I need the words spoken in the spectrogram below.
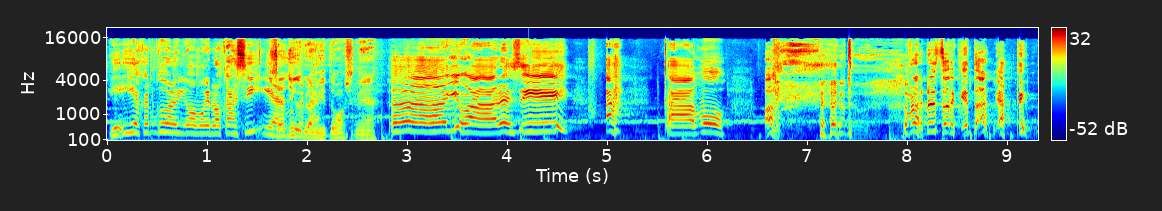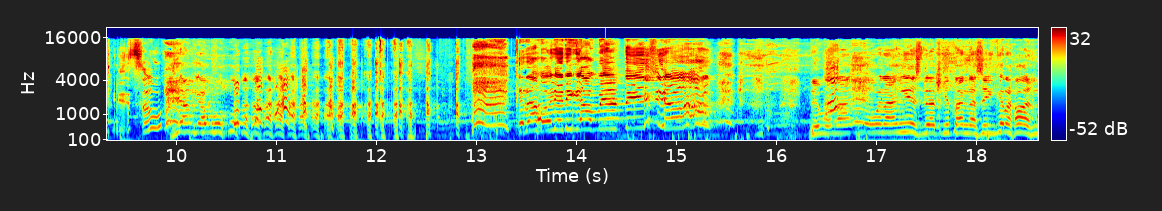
Ya iya kan gue lagi ngomongin lokasinya. Saya juga bilang gitu maksudnya. Ah, gimana sih? Ah, kamu. Oh, Produser kita liatin tisu. Diam kamu. Kenapa jadi ngambil tisu? Dia mau nangis, dia mau nangis dan kita nggak sinkron.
